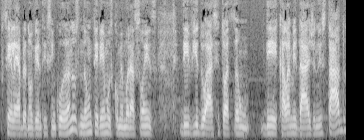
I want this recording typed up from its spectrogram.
celebra 95 anos. Não teremos comemorações devido à situação de calamidade no Estado,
